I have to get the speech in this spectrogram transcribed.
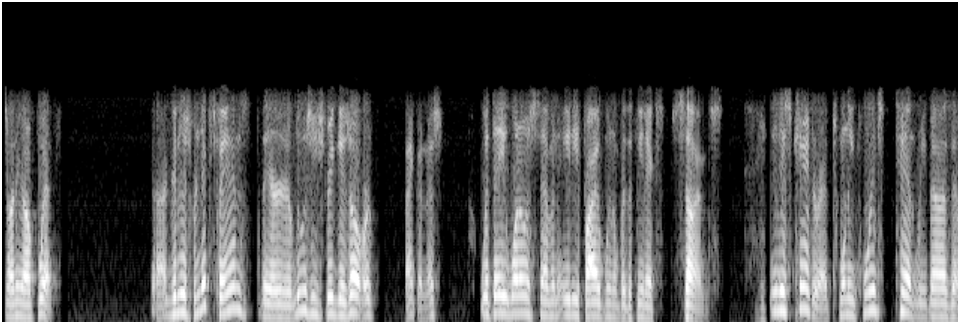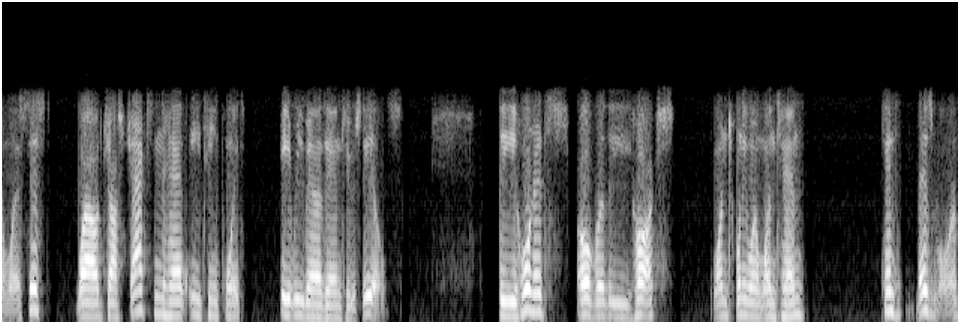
Starting off with uh, good news for Knicks fans, their losing streak is over. Thank goodness, with a 107-85 win over the Phoenix Suns. Enes Kanter had 20 points, 10 rebounds, and one assist, while Josh Jackson had 18 points, 8 rebounds, and 2 steals. The Hornets over the Hawks, 121-110. Kent Bazemore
